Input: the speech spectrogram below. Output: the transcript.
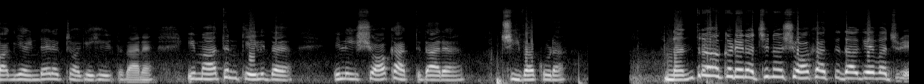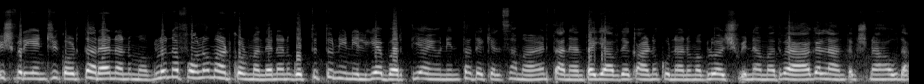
ಭಾಗ್ಯ ಇಂಡೈರೆಕ್ಟ್ ಆಗಿ ಹೇಳ್ತಿದ್ದಾರೆ ಈ ಮಾತನ್ನು ಕೇಳಿದ ಇಲ್ಲಿ ಶಾಕ್ ಆಗ್ತಿದ್ದಾರೆ ಜೀವ ಕೂಡ. ನಂತರ ಆ ಕಡೆ ರಚನಾ ಶಾಕ್ ಆಗ್ತಿದ್ದಾಗೆ ವಜ್ರೇಶ್ವರಿ ಎಂಟ್ರಿ ಕೊಡ್ತಾರೆ. ನನ್ನ ಮಗಳನ್ನ ಫಾಲೋ ಮಾಡ್ಕೊಂಡು ಬಂದೆ. ನನಗೆ ಗೊತ್ತಿತ್ತು ನೀನು ಇಲ್ಲಿಗೆ ಬರ್ತೀಯ? ಇವ್ನು ಇಂಥದ್ದೇ ಕೆಲಸ ಮಾಡ್ತಾನೆ ಅಂತ ಯಾವುದೇ ಕಾರಣಕ್ಕೂ ನನ್ನ ಮಗಳು ಅಶ್ವಿನ ಮದುವೆ ಆಗಲ್ಲ ಅಂದ ತಕ್ಷಣ ಹೌದಾ?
